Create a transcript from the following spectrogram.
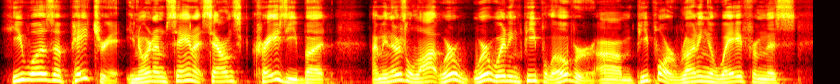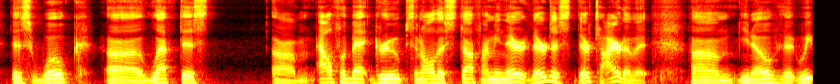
he was a patriot. You know what I'm saying? It sounds crazy, but I mean, there's a lot. We're we're winning people over. Um, people are running away from this this woke uh, leftist um, alphabet groups and all this stuff. I mean, they're they're just they're tired of it. Um, you know, we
